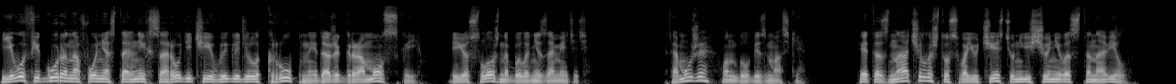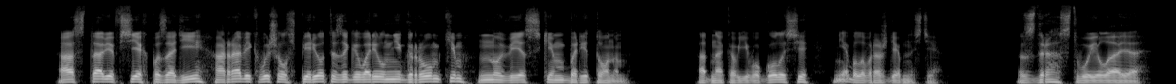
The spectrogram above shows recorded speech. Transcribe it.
Его фигура на фоне остальных сородичей выглядела крупной, даже громоздкой. Ее сложно было не заметить. К тому же он был без маски. Это значило, что свою честь он еще не восстановил. Оставив всех позади, Аравик вышел вперед и заговорил негромким, но веским баритоном. Однако в его голосе не было враждебности. «Здравствуй, Илая.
